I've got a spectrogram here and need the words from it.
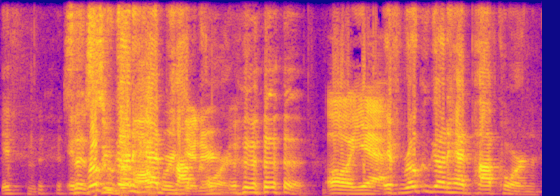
if if It's that Rokugan had popcorn. Oh yeah. If Rokugan had popcorn,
